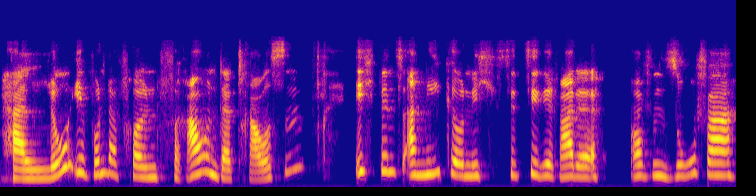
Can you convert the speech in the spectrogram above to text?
Hallo, ihr wundervollen Frauen da draußen. Ich bin's Anike und ich sitze hier gerade auf dem Sofa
